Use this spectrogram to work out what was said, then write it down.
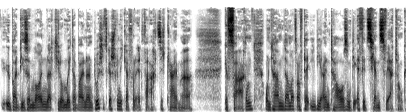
über diese 900 Kilometer bei einer Durchschnittsgeschwindigkeit von etwa 80 kmh gefahren und haben damals auf der ID 1000 die Effizienzwertung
